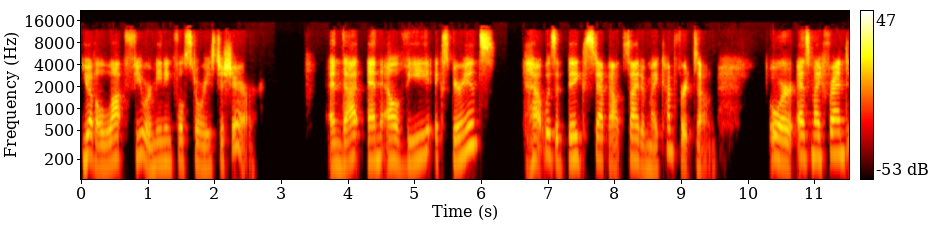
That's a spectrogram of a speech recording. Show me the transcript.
you have a lot fewer meaningful stories to share. And that NLV experience, that was a big step outside of my comfort zone. Or, as my friend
